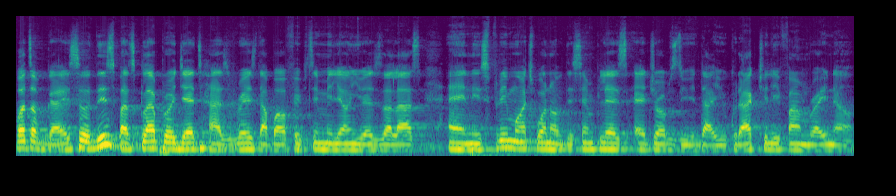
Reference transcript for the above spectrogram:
What's up, guys? So this particular project has raised about 15 million US dollars, and it's pretty much one of the simplest airdrops that you could actually farm right now.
